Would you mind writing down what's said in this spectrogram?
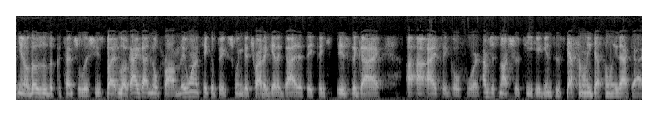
you know, those are the potential issues. But look, I got no problem. They want to take a big swing to try to get a guy that they think is the guy. Uh, I, I say go for it. I'm just not sure Tee Higgins is definitely, definitely that guy.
